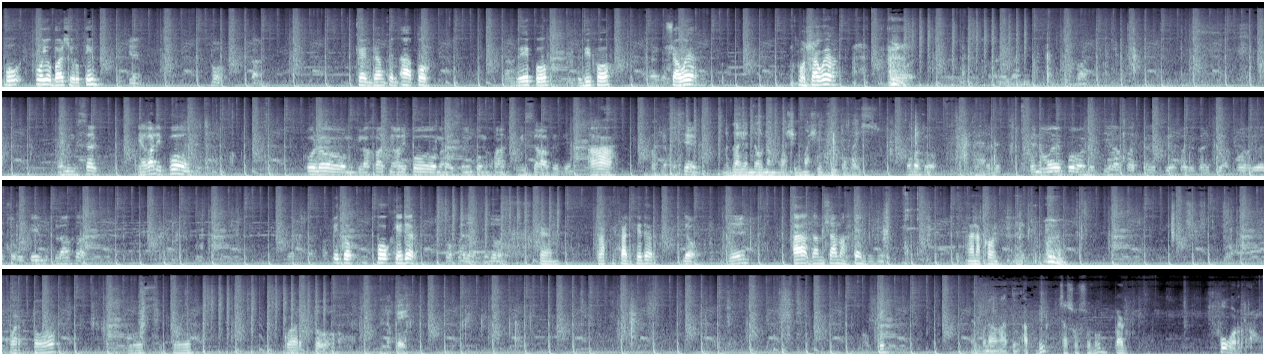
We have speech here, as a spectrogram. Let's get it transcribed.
Ipo, puyo ba si Rutim? כן. פה, כאן. כן, גם כן, אה, פה. כאן. ופה, ופה, רגע. שוואר. פה שוואר. פה. רגע, אני מבולבל. אין לי מושג. נראה לי פה... פה לא מקלחת, נראה לי פה שמים פה מכונת כביסה וזה. Ah, אני חושב, lagayan daw ng washing machine dito guys. לא בטוח. كان واقف هو الاختياقات كان اختياقات وكان اختياقات شغلتين مطلقات itu pok header. Pok header, betul. Kan. Rakikat header. Yo. Then ah gam sama kan. Anakon. Cuarto. Terus cuarto. Muna ang ating update sa susunod part 4.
